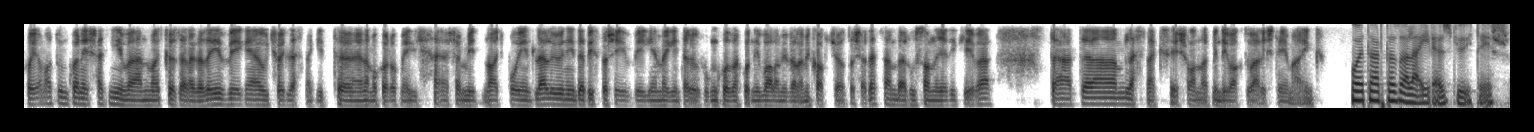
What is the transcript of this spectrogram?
folyamatunk van, és hát nyilván majd közeleg az év vége, úgyhogy lesznek itt, nem akarok még semmit nagy point lelőni, de biztos év végén megint elő fogunk hozakodni valamivel, ami kapcsolatos a december 24-ével, tehát lesznek és vannak mindig aktuális témáink. Hol tart az aláírásgyűjtés?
